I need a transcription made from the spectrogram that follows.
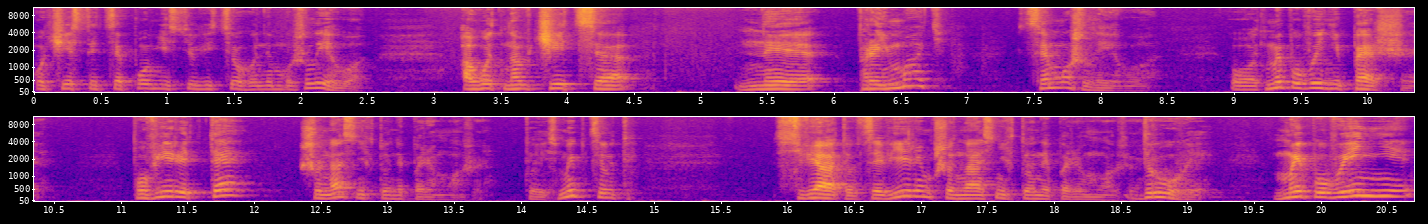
очиститися повністю від цього неможливо. А от навчитися не приймати це можливо. От, ми повинні перше повірити те, що нас ніхто не переможе. Тобто ми в це от свято в це віримо, що нас ніхто не переможе. Друге, ми повинні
